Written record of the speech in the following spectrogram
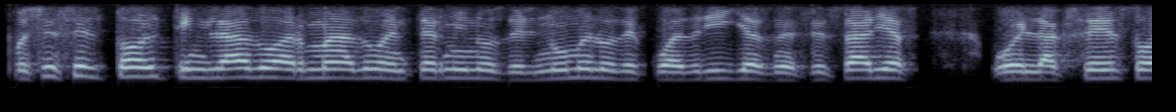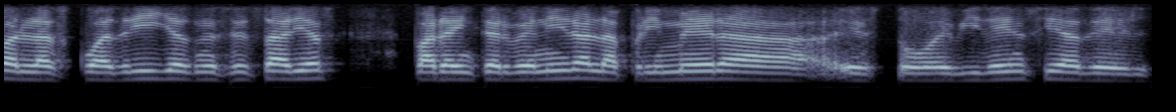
pues es el todo el tinglado armado en términos del número de cuadrillas necesarias o el acceso a las cuadrillas necesarias para intervenir a la primera esto, evidencia del,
